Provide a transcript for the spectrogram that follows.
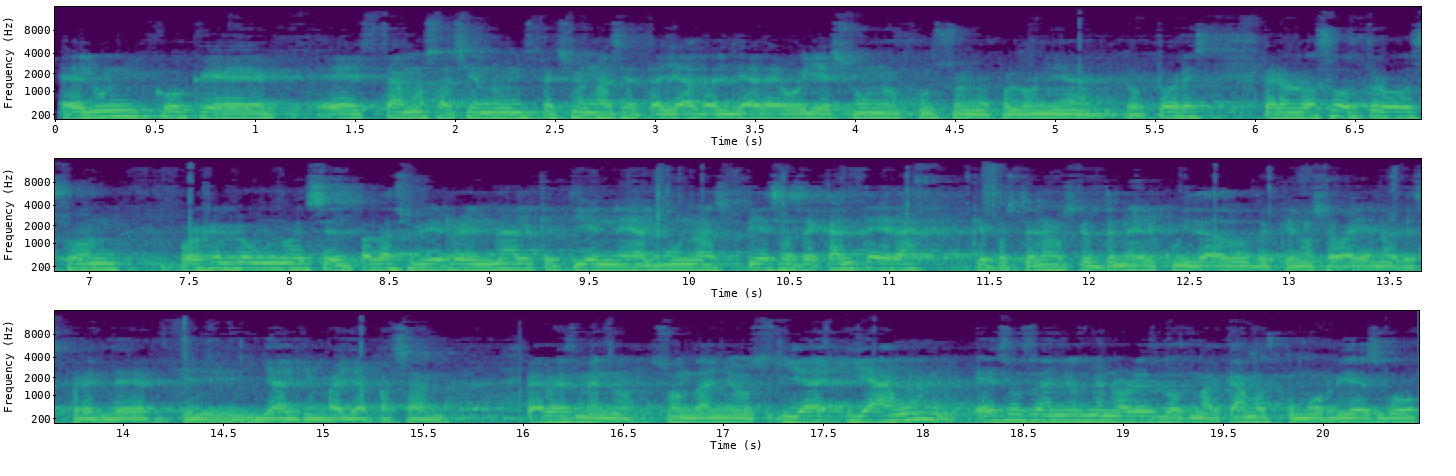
El único que estamos haciendo una inspección más detallada el día de hoy es uno justo en la colonia Doctores, pero los otros son, por ejemplo, uno es el Palacio Virreinal que tiene algunas piezas de cantera que pues tenemos que tener el cuidado de que no se vayan a desprender y, alguien vaya pasando. Pero es menor, son daños y, aún esos daños menores los marcamos como riesgo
